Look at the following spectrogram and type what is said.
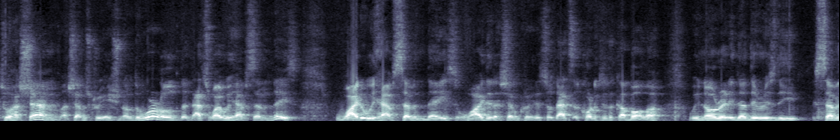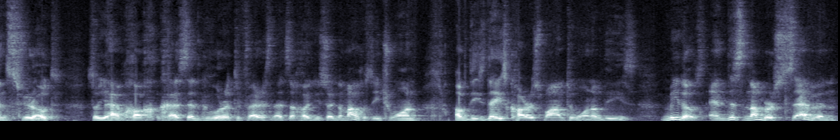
to Hashem, Hashem's creation of the world. That that's why we have seven days. Why do we have seven days? Why did Hashem create it? So that's according to the Kabbalah. We know already that there is the seven sfirot so you have Choch, Chesed, Gvura, Tiferes, Netzach, Hod, Yisod, and Malchus. Each one of these days correspond to one of these midos. And this number seven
